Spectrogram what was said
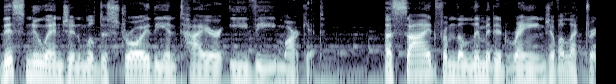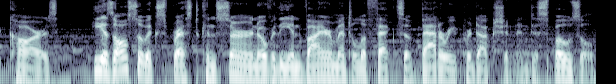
this new engine will destroy the entire EV market. Aside from the limited range of electric cars, he has also expressed concern over the environmental effects of battery production and disposal,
